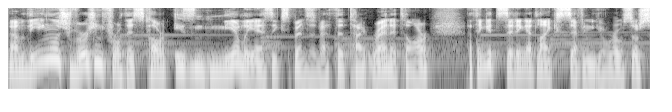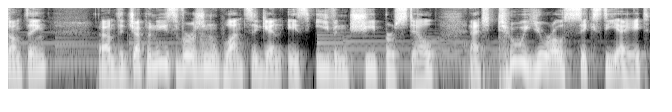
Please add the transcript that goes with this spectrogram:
Um, the English version for this card isn't nearly as expensive as the Tyranitar. I think it's sitting at like 7 euros or something. Um, the Japanese version, once again, is even cheaper still, at 2 euros 68.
